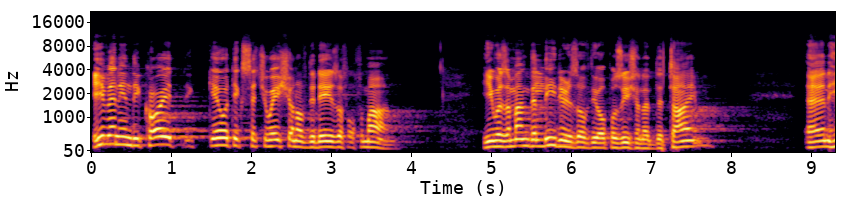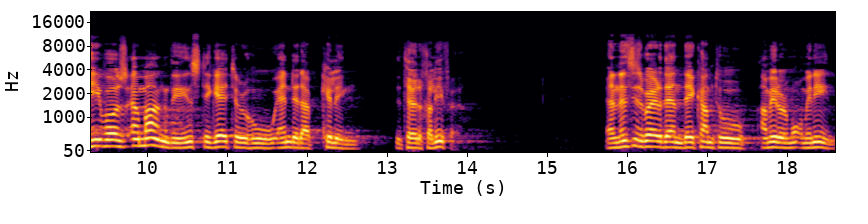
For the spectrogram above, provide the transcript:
Even in the chaotic situation of the days of Uthman, he was among the leaders of the opposition at the time, and he was among the instigator who ended up killing the third Khalifa. And this is where then they come to Amir al-Mu'mineen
